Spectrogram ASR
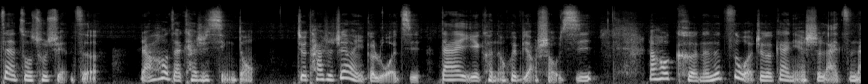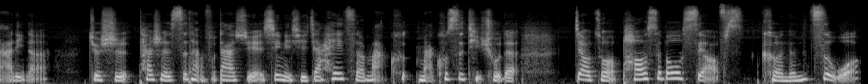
再做出选择，然后再开始行动。就它是这样一个逻辑，大家也可能会比较熟悉。然后可能的自我这个概念是来自哪里呢？就是它是斯坦福大学心理学家黑茨尔马库马库斯提出的，叫做 possible selves。可能的自我，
